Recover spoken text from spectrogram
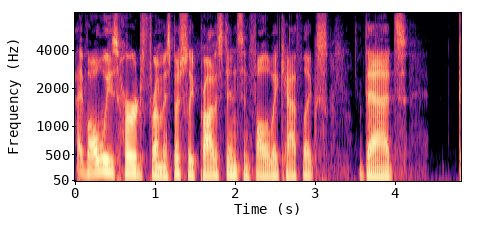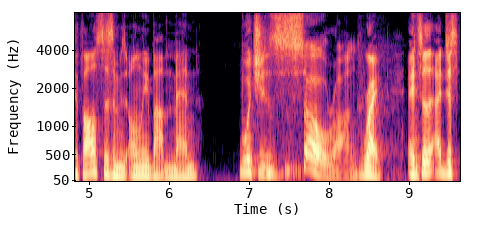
I've always heard from especially Protestants and follow away Catholics that Catholicism is only about men. which is so wrong. Right. And so I just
